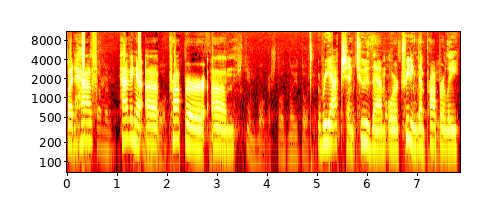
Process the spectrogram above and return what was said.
but have having a, a proper um, reaction to them or treating them properly.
